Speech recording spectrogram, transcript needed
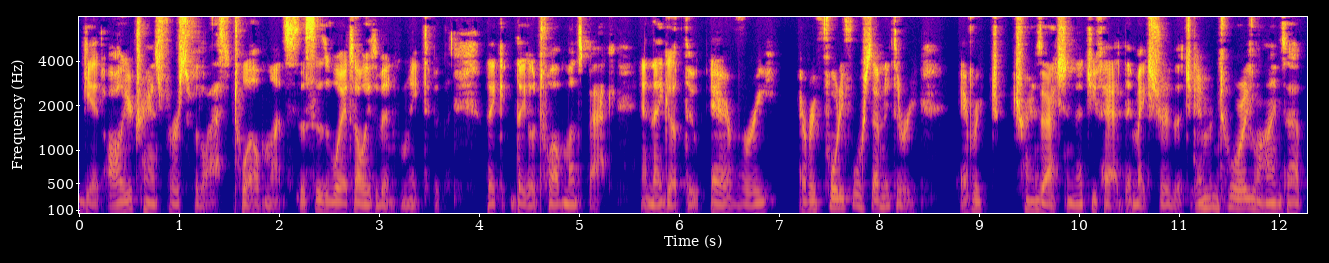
get all your transfers for the last 12 months. This is the way it's always been for me typically. They, they go 12 months back and they go through every, every 4473, every tr- transaction that you've had. They make sure that your inventory lines up.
